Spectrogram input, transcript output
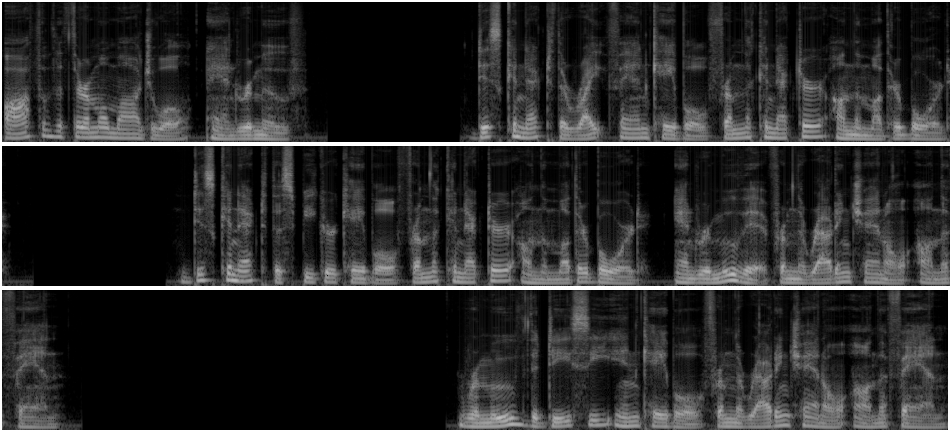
off of the thermal module and remove. Disconnect the right fan cable from the connector on the motherboard. Disconnect the speaker cable from the connector on the motherboard and remove it from the routing channel on the fan. Remove the DC in cable from the routing channel on the fan.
